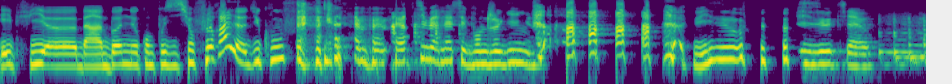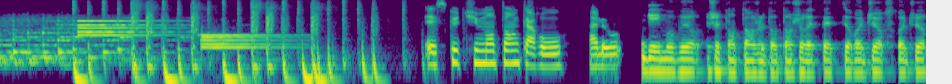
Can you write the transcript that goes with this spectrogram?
et puis euh, ben, bonne composition florale du coup. merci Vanessa et bon jogging. bisous. Bisous, ciao. Est-ce que tu m'entends, Caro? Allô? Game over, je t'entends, je t'entends, je répète, Rogers, Rogers,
